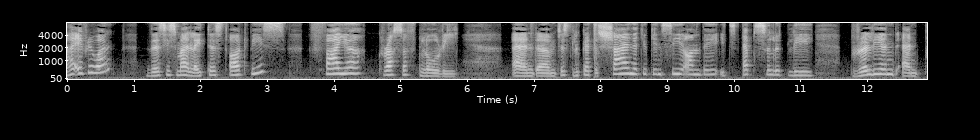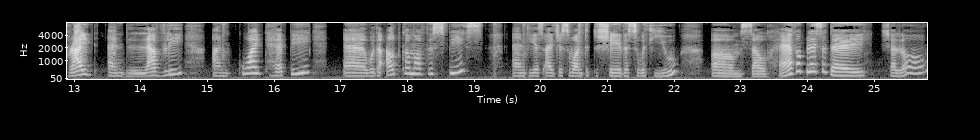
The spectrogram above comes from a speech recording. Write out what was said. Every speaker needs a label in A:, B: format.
A: Hi everyone, this is my latest art piece, Fire Cross of Glory. And um, just look at the shine that you can see on there. It's absolutely brilliant and bright and lovely. I'm quite happy uh, with the outcome of this piece. And yes, I just wanted to share this with you. Um, so have a blessed day. Shalom.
